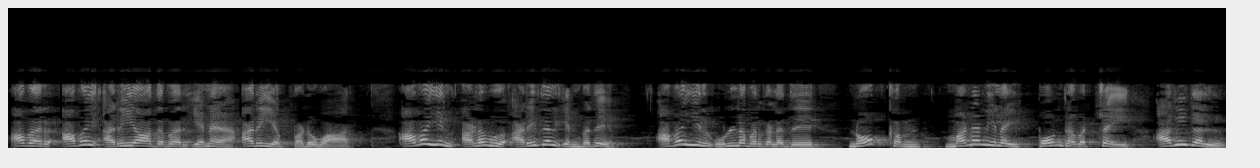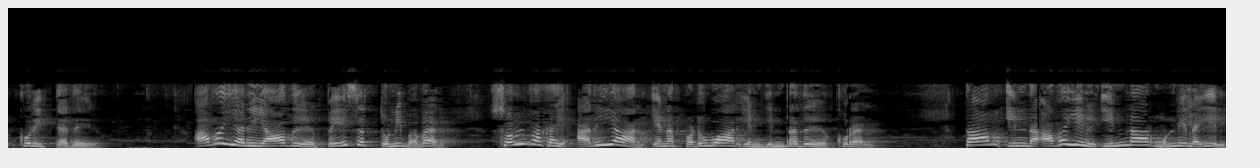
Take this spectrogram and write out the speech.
அவர் அவை அறியாதவர் என அறியப்படுவார். அவையின் அளவு அறிதல் என்பது அவையில் உள்ளவர்களது நோக்கம் மனநிலை போன்றவற்றை அறிதல் குறித்தது. அவையறியாது பேசத் துணிபவர் சொல்வகை அறியார் எனப்படுவார் என்கின்றது குரல். தாம் இந்த அவையில் இன்னார் முன்னிலையில்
